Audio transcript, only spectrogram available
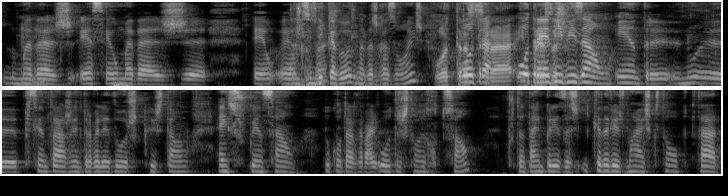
uma uhum. das, essa é uma das é, é um dos indicadores, uma das razões. Outra, outra, outra empresas... é a divisão entre uh, percentagem de trabalhadores que estão em suspensão do contrato de trabalho, outras estão em redução. Portanto, há empresas, e cada vez mais, que estão a optar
